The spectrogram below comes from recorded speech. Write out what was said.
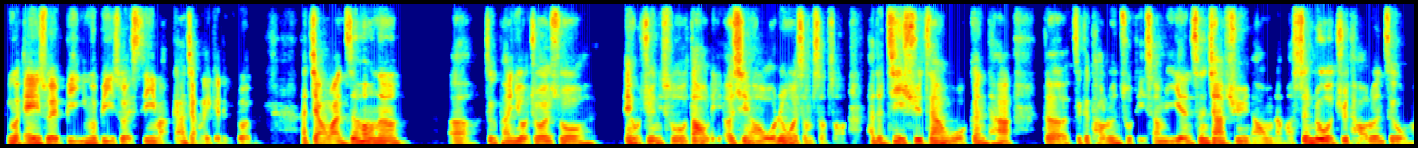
因为 A 所以 B，因为 B 所以 C 嘛？跟他讲了一个理论，他讲完之后呢？呃，这个朋友就会说：“哎，我觉得你说有道理，而且哈，我认为什么什么什么。”他就继续在我跟他的这个讨论主题上面延伸下去，然后我们两个深入的去讨论这个我们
